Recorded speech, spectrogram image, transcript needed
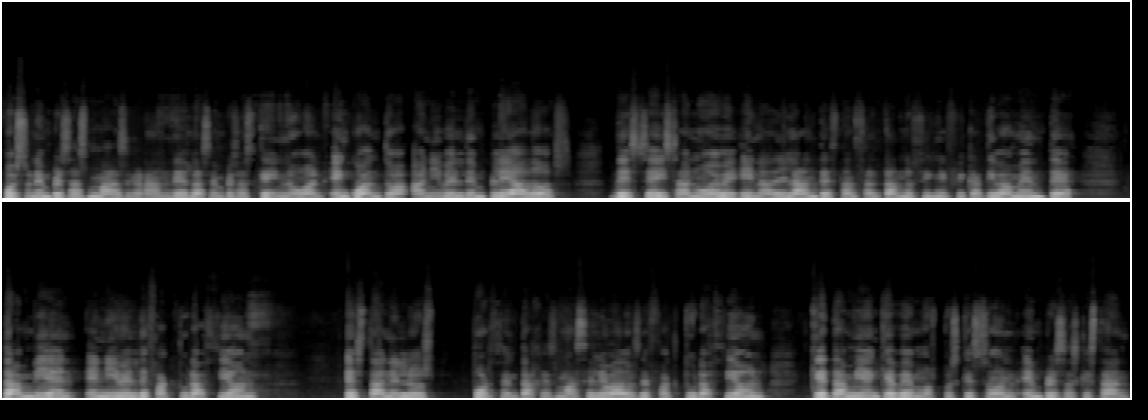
pues son empresas más grandes, las empresas que innovan. En cuanto a, nivel de empleados, de 6 a 9 en adelante están saltando significativamente. También en nivel de facturación están en los porcentajes más elevados de facturación, que también que vemos pues que son empresas que están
